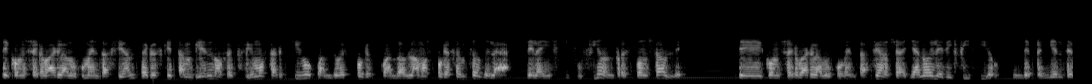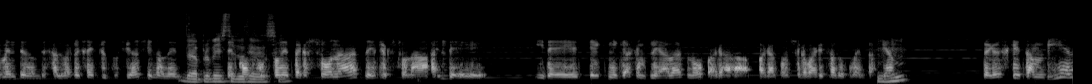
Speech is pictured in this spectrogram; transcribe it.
de conservar la documentación, pero es que también nos referimos a archivo cuando es por- cuando hablamos, por ejemplo, de la, de la institución responsable de conservar la documentación, o sea, ya no el edificio, independientemente de donde se albergue esa institución, sino del, De la propia del institución. conjunto sí. de personas, de personal de, y de técnicas empleadas ¿no? para, para conservar esa documentación. Pero es que también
